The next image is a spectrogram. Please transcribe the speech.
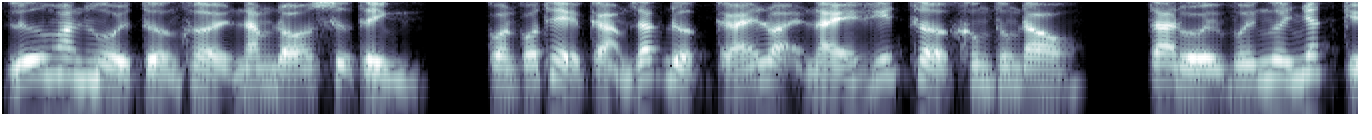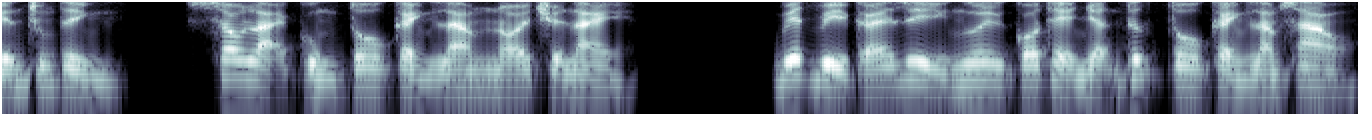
Lữ hoan hồi tưởng khởi năm đó sự tình, còn có thể cảm giác được cái loại này hít thở không thông đau, ta đối với ngươi nhất kiến trung tình, sau lại cùng Tô Cảnh Lam nói chuyện này. Biết vì cái gì ngươi có thể nhận thức Tô Cảnh Lam sao?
